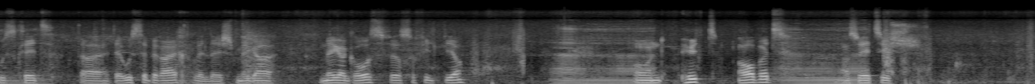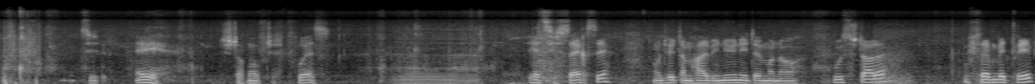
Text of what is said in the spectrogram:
aussieht, der, der Außenbereich, weil der ist mega, mega groß für so viele Tiere. Und heute Abend, also jetzt ist. Jetzt ist ey, steht mal auf den Fuß. Jetzt ist 6 Uhr und heute um halb neun tun wir noch ausstallen auf diesem Betrieb.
